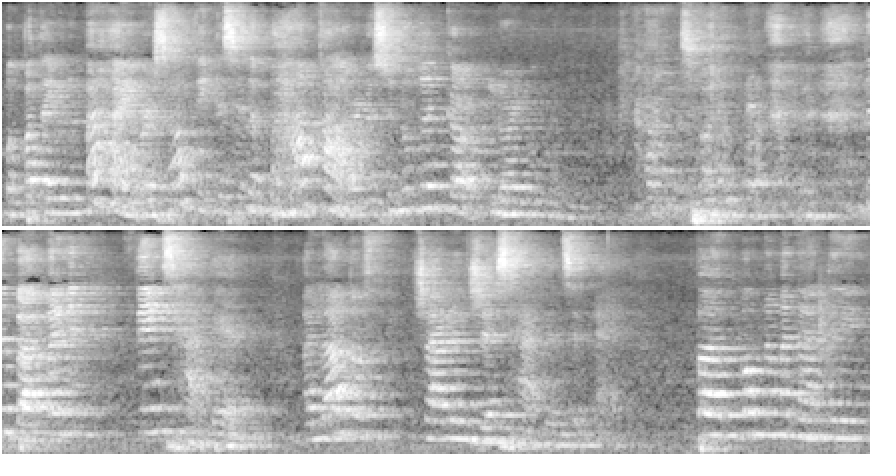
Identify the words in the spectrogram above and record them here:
magpatayo ng bahay or something kasi nabaha ka or nasunugan ka. Lord, so, diba? But things happen. A lot of challenges happens in life. But wag naman natin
